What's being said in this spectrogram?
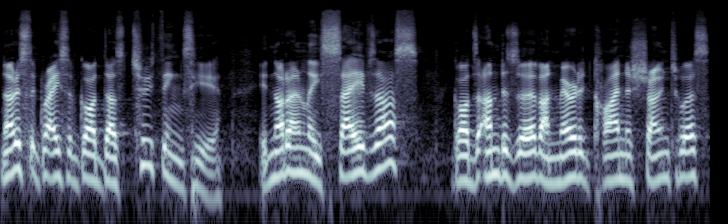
Notice the grace of God does two things here. It not only saves us, God's undeserved, unmerited kindness shown to us,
